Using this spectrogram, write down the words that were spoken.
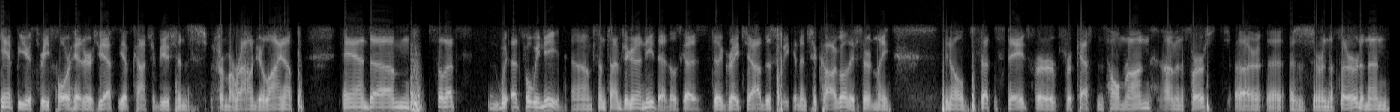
can't be your three four hitters. You have to have contributions from around your lineup, and um, so that's that's what we need. Um, sometimes you're going to need that. Those guys did a great job this weekend in Chicago. They certainly, you know, set the stage for for Keston's home run um, in the first, uh, as, or in the third, and then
